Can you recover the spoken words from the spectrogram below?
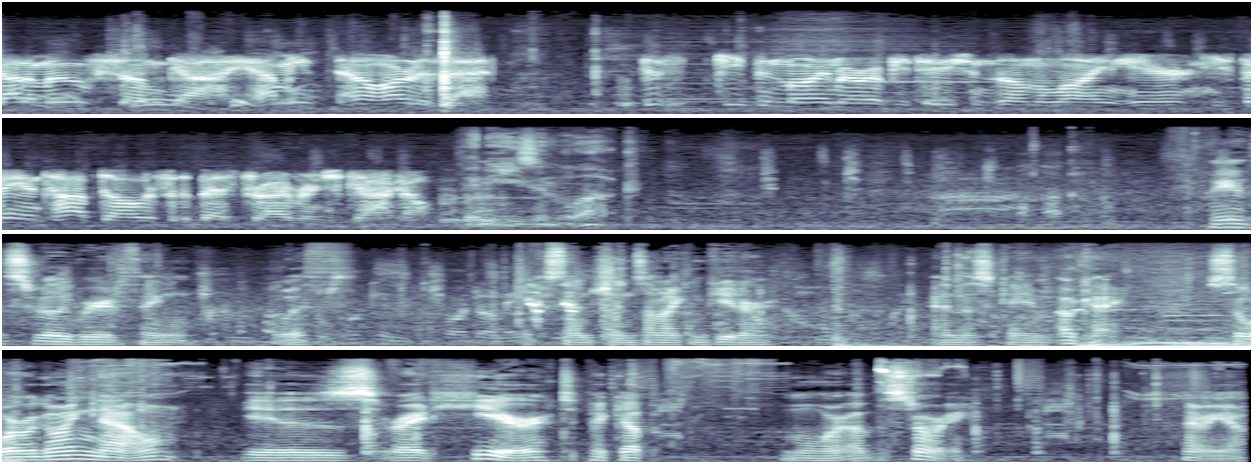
Gotta move some guy. I mean, how hard is that? Just keep in mind my reputation's on the line here. He's paying top dollar for the best driver in Chicago. Then he's in luck. I have this really weird thing with extensions on my computer and this game. Okay, so where we're going now is right here to pick up more of the story. There we go.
